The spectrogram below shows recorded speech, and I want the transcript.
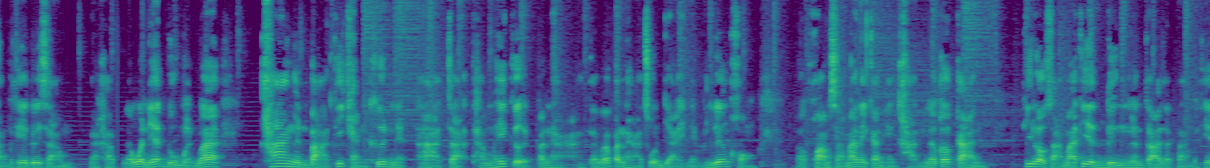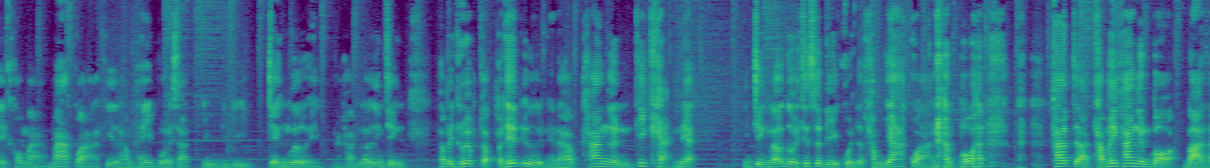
ต่างประเทศด้วยซ้ำนะครับ แล้ววันนี้ดูเหมือนว่า ค่าเงินบาทที่แข็งขึ้นเนี่ยอาจจะทำให้เกิดปัญหา แต่ว่าปัญหาส่วนใหญ่เนี่ยเป็นเรื่องของความสามารถในการแข่งขัน แล้วก็การที่เราสามารถที่จะดึงเงินตราจากต่างประเทศเข้ามามากกว่าที่จะทำให้บริษัทอยู่ดีๆ เจ๊งเลยนะครับแล้วจริงๆ ถ้าไปเทียบกับประเทศอื่นเนยนะครับ ค่าเงินที่แข็งเนี่ยจริง ๆ แล้วโดยทฤษฎีควรจะทำยากกว่านะเพราะว่าค่าจากทำให้ค่าเงินบาทบาท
